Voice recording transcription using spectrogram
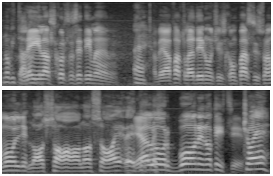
novità. Lei la scorsa settimana Eh, aveva fatto la denuncia di scomparsa di sua moglie. lo so, lo so. eh, eh, E allora, buone notizie. questo- Cioè?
